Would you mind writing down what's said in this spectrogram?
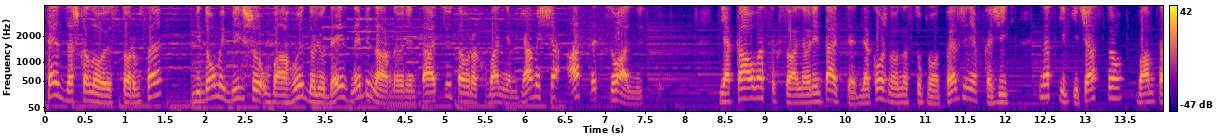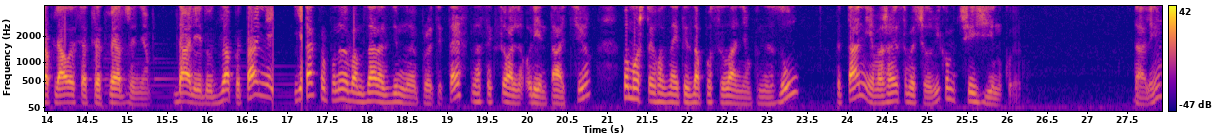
Тест за шкалою Стормса відомий більшою увагою до людей з небінарною орієнтацією та урахуванням явища асексуальності. Яка у вас сексуальна орієнтація? Для кожного наступного твердження вкажіть, наскільки часто вам траплялося це твердження. Далі йдуть запитання. Я так пропоную вам зараз зі мною пройти тест на сексуальну орієнтацію. Ви можете його знайти за посиланням внизу. Питання: я вважаю себе чоловіком чи жінкою. Далі.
